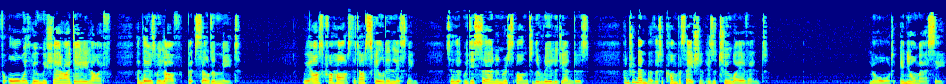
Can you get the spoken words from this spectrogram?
for all with whom we share our daily life, and those we love but seldom meet. We ask for hearts that are skilled in listening, so that we discern and respond to the real agendas, and remember that a conversation is a two-way event. Lord, in your mercy,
